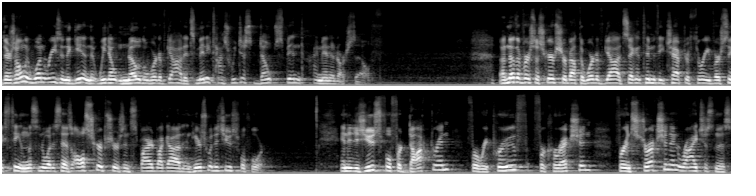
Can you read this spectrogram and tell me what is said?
There's only one reason, again, that we don't know the Word of God. It's many times we just don't spend time in it ourselves. Another verse of scripture about the Word of God, 2 Timothy chapter 3, verse 16. Listen to what it says. All scripture is inspired by God, and here's what it's useful for. And it is useful for doctrine, for reproof, for correction, for instruction in righteousness,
